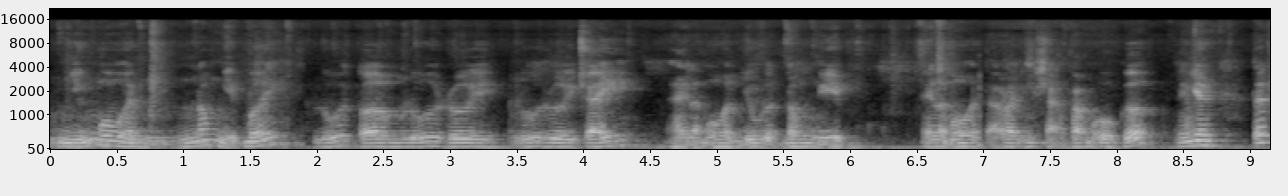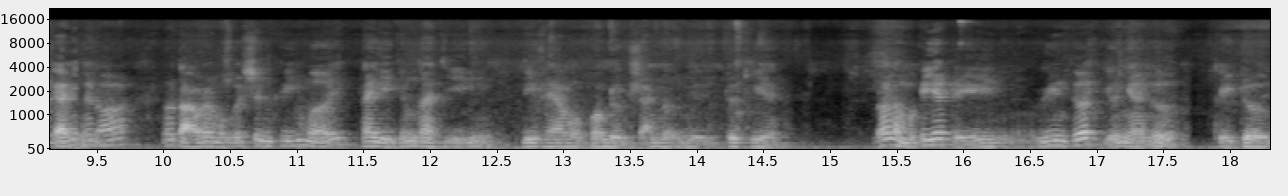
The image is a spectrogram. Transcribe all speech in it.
Những mô hình nông nghiệp mới lúa tôm lúa rươi lúa rươi cấy hay là mô hình du lịch nông nghiệp hay là mô hình tạo ra những sản phẩm ô cớp nhân dân tất cả những cái đó nó tạo ra một cái sinh khí mới thay vì chúng ta chỉ đi theo một con đường sản lượng như trước kia đó là một cái giá trị liên kết giữa nhà nước thị trường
